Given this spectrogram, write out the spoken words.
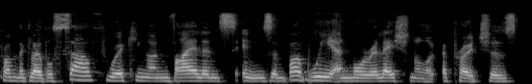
from the global south working on violence in Zimbabwe and more relational approaches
